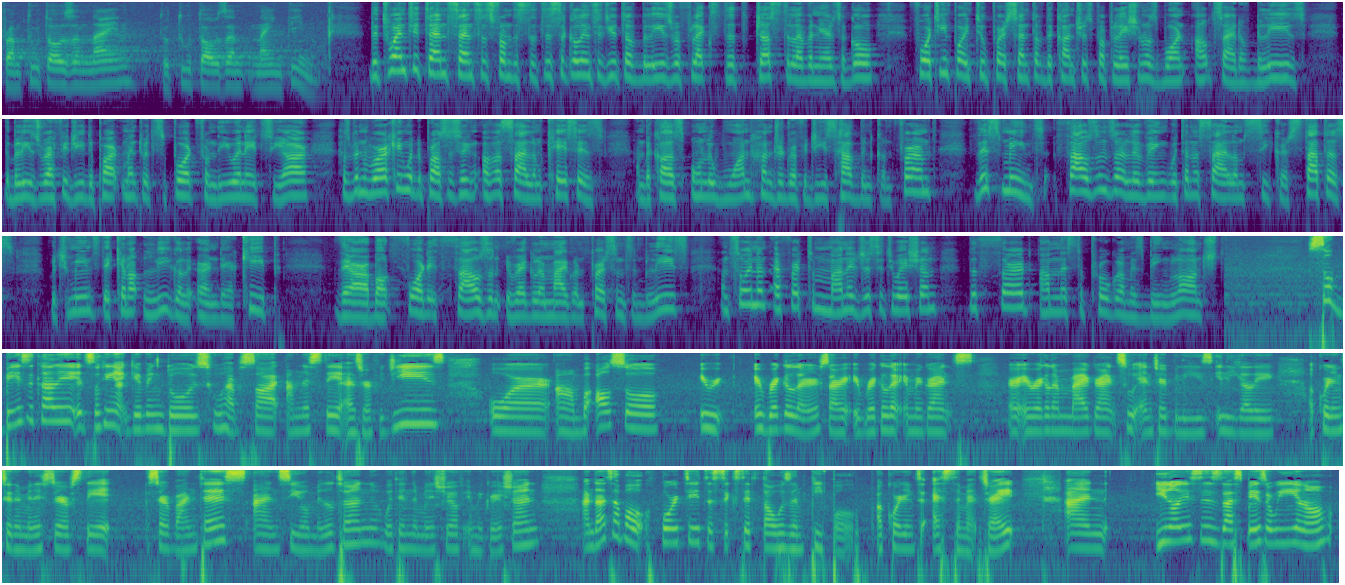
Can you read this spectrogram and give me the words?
from 2009 to 2019. The 2010 census from the Statistical Institute of Belize reflects that just 11 years ago, 14.2% of the country's population was born outside of Belize. The Belize Refugee Department, with support from the UNHCR, has been working with the processing of asylum cases. And because only 100 refugees have been confirmed, this means thousands are living with an asylum seeker status, which means they cannot legally earn their keep. There are about 40,000 irregular migrant persons in Belize, and so, in an effort to manage the situation, the third amnesty program is being launched. So basically, it's looking at giving those who have sought amnesty as refugees, or um, but also ir- irregular, sorry, irregular immigrants or irregular migrants who entered Belize illegally, according to the Minister of State Cervantes and CEO Middleton within the Ministry of Immigration, and that's about forty to sixty thousand people according to estimates, right? And you know, this is a space where we, you know,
